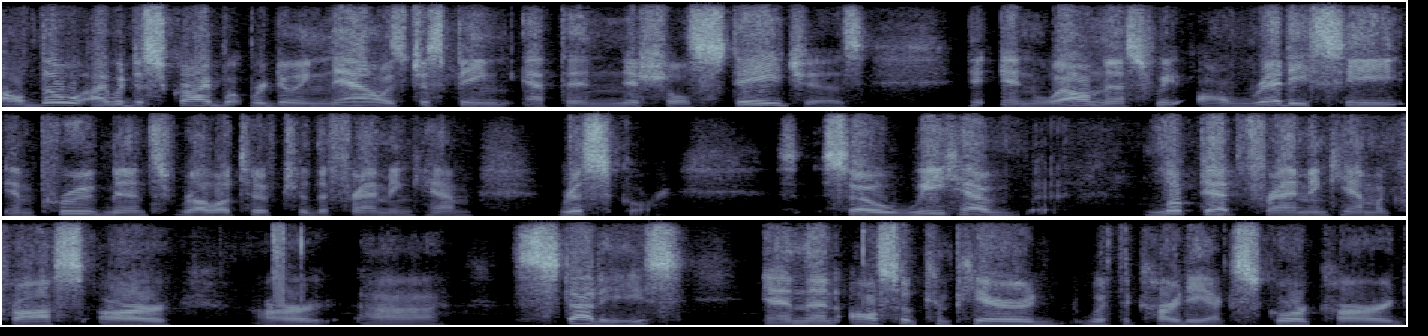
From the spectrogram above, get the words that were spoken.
although I would describe what we're doing now as just being at the initial stages, in wellness, we already see improvements relative to the Framingham risk score. So we have looked at Framingham across our, our uh, studies and then also compared with the cardiac scorecard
